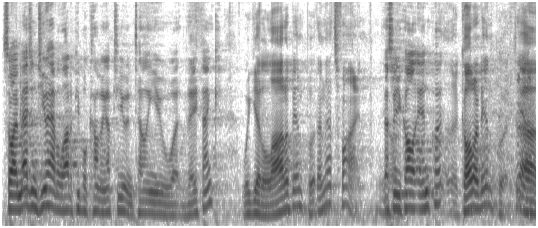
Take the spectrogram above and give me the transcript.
So I imagine, do you have a lot of people coming up to you and telling you what they think? We get a lot of input, and that's fine. That's what you call it, input? Uh, Call it input. Uh,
